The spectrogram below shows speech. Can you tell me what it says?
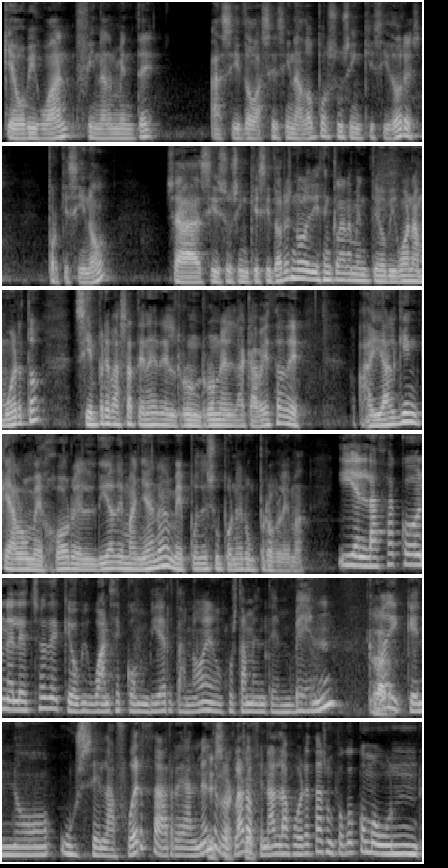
que Obi-Wan finalmente ha sido asesinado por sus inquisidores. Porque si no, o sea, si sus inquisidores no le dicen claramente Obi-Wan ha muerto, siempre vas a tener el run run en la cabeza de hay alguien que a lo mejor el día de mañana me puede suponer un problema. Y enlaza con el hecho de que Obi-Wan se convierta ¿no? en, justamente en Ben y que no use la fuerza realmente. Pero Exacto. claro, al final la fuerza es un poco como un,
